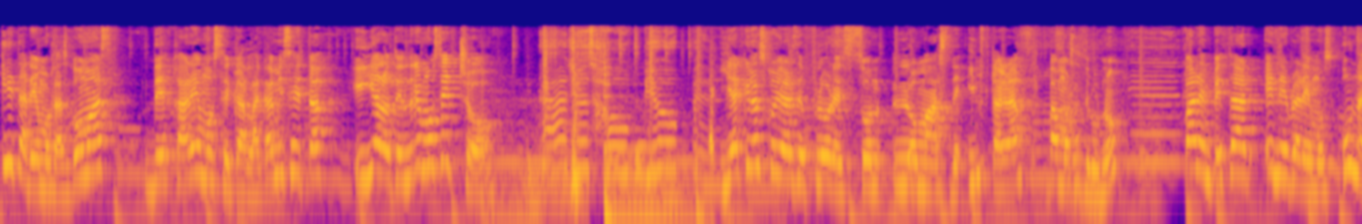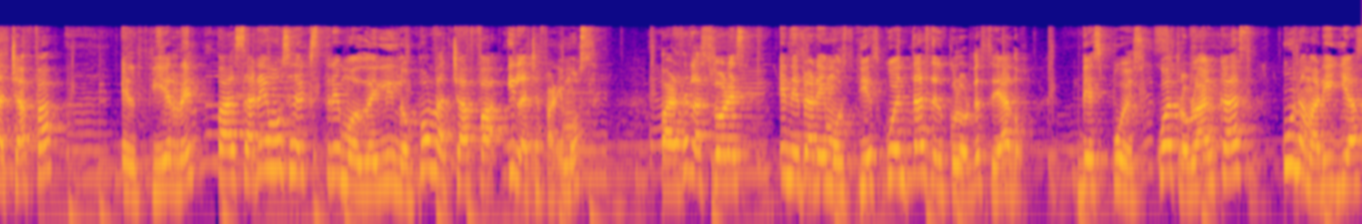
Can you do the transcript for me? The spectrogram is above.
quitaremos las gomas, dejaremos secar la camiseta y ya lo tendremos hecho. Ya que los collares de flores son lo más de Instagram, vamos a hacer uno. Para empezar, enhebraremos una chapa, el cierre, pasaremos el extremo del hilo por la chafa y la chafaremos. Para hacer las flores, enhebraremos 10 cuentas del color deseado, después 4 blancas, una amarilla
